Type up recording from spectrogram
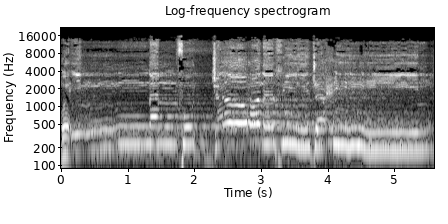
وإن الفجار لفي جحيم.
